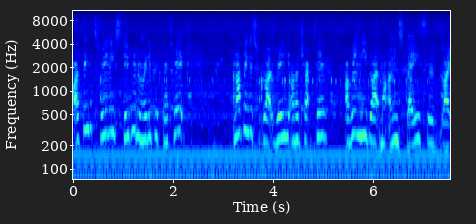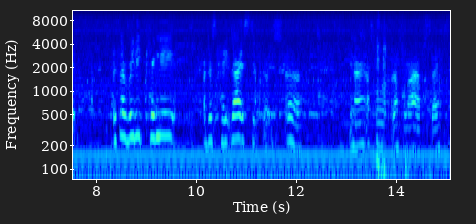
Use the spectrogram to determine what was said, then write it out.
I think it's really stupid and really pathetic. And I think it's like really unattractive. I really need like my own space. And, like, if they're really clingy, I just hate that. It's, it's uh, you know, that's all. That's all I have to say.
